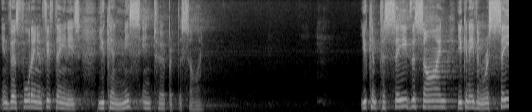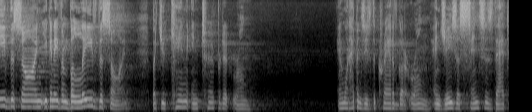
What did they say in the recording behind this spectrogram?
in verse 14 and 15 is you can misinterpret the sign. You can perceive the sign, you can even receive the sign, you can even believe the sign, but you can interpret it wrong. And what happens is the crowd have got it wrong, and Jesus senses that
